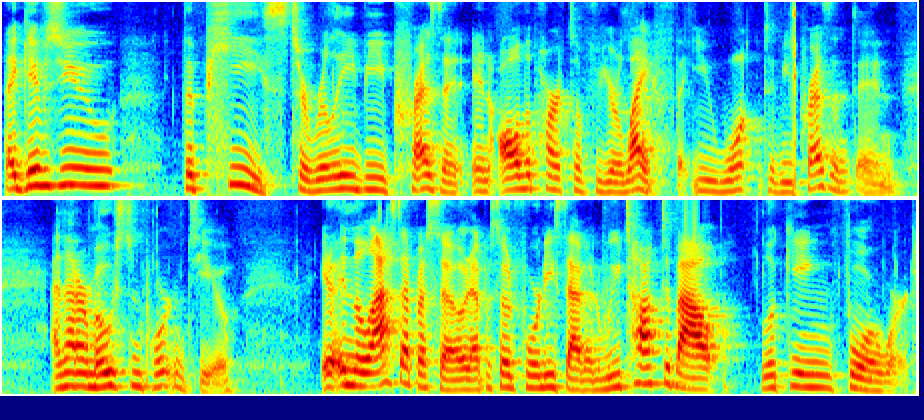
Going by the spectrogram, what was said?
that gives you the peace to really be present in all the parts of your life that you want to be present in and that are most important to you. In the last episode, episode 47, we talked about looking forward,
